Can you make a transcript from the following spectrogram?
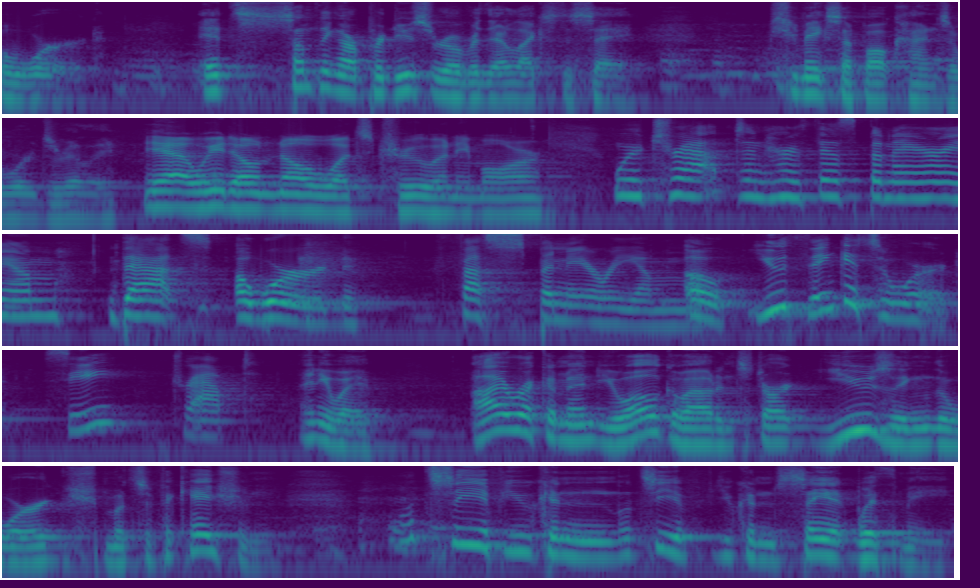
a word. It's something our producer over there likes to say. She makes up all kinds of words, really. yeah, we don't know what's true anymore. We're trapped in her thespinarium. That's a word. Thespinarium. Oh, you think it's a word. See? Trapped. Anyway, I recommend you all go out and start using the word schmutzification. Let's see if you can. Let's see if you can say it with me.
